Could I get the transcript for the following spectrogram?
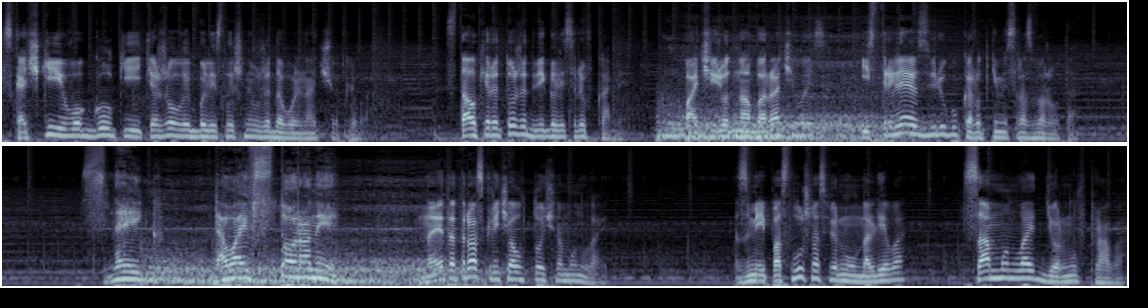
Скачки его гулкие и тяжелые были слышны уже довольно отчетливо. Сталкеры тоже двигались рывками, поочередно оборачиваясь и стреляя в зверюгу короткими с разворота. «Снейк, давай в стороны!» На этот раз кричал точно Мунлайт. Змей послушно свернул налево, сам Мунлайт дернул вправо.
